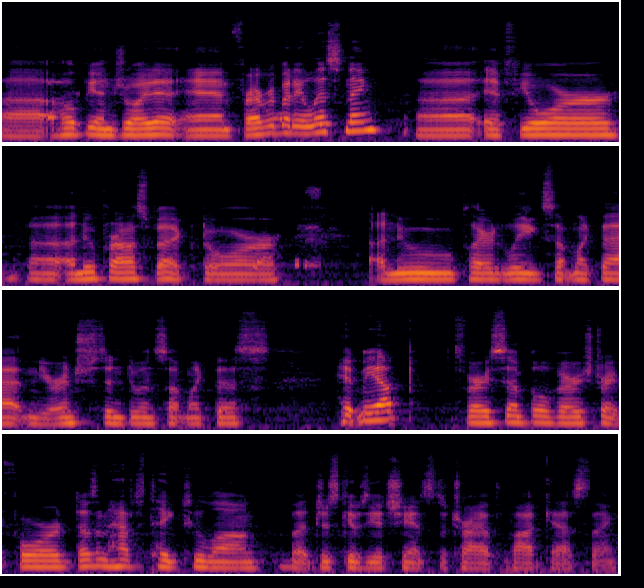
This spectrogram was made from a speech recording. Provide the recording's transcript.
Uh, I hope you enjoyed it. And for everybody listening, uh, if you're uh, a new prospect or a new player to the league, something like that, and you're interested in doing something like this, hit me up. It's very simple, very straightforward. Doesn't have to take too long, but just gives you a chance to try out the podcast thing.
